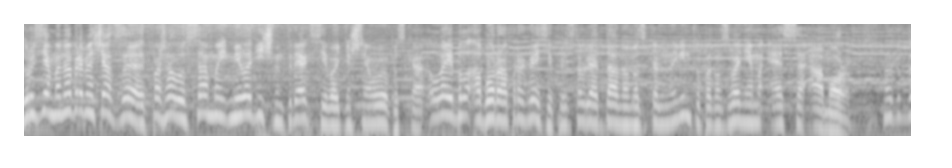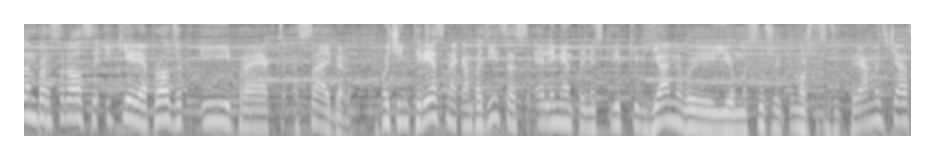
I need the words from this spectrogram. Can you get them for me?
Друзья мои, ну а прямо сейчас, э, пожалуй, самый мелодичный трек сегодняшнего выпуска. Лейбл Abora Progressive представляет данную музыкальную новинку под названием Ese Amor. Над которым постарался Ikerya Project, и проект Cyber. Очень интересная композиция с элементами скрипки в яме, вы ее слушать, можете слушать прямо сейчас.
